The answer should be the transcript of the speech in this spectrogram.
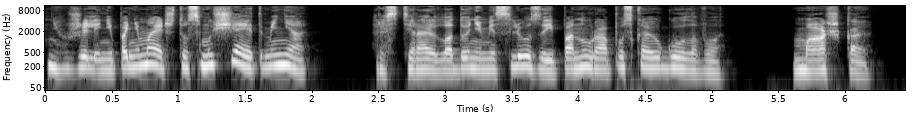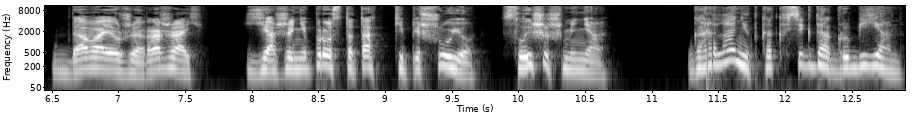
Неужели не понимает, что смущает меня?» Растираю ладонями слезы и понуро опускаю голову. «Машка, давай уже, рожай! Я же не просто так кипишую, слышишь меня?» Горланит, как всегда, грубиян.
